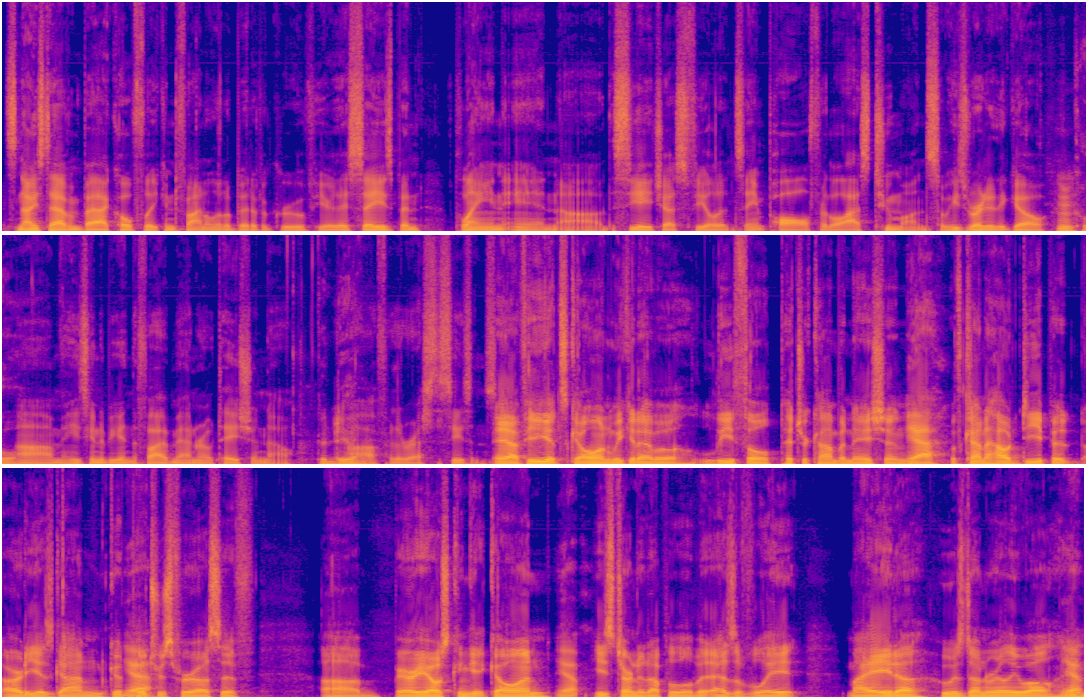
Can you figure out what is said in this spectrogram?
it's nice to have him back. Hopefully, he can find a little bit of a groove here. They say he's been playing in uh, the CHS field in St. Paul for the last two months, so he's ready to go. cool. Um, he's going to be in the five man rotation now Good deal. uh, for the rest of the season. So- Yeah, if he gets going, we could have a lethal pitcher combination. Yeah. With kind of how deep it already has gotten. Good Yeah. pitchers for us. If uh, Berrios can get going, Yep. he's turned it up a little bit as of late. Maeda, who has done really well. Yep.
